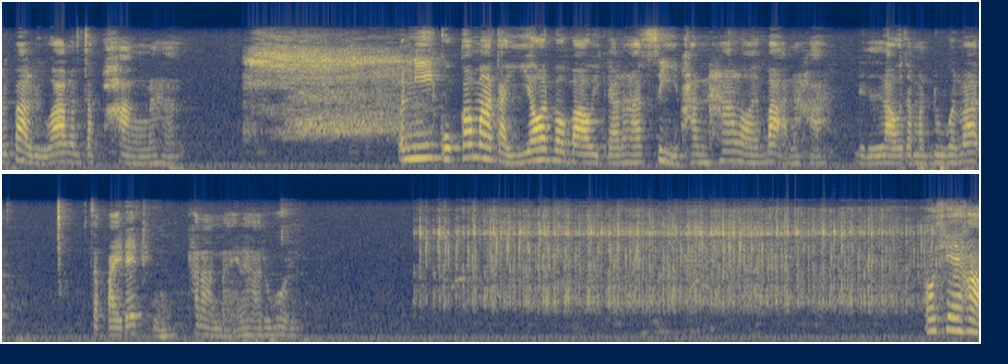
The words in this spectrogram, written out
หรือเปล่าหรือว่ามันจะพังนะคะ วันนี้กุ๊กก็มากับยอดเบาๆอีกแล้วนะคะ 4,500 บาทนะคะ เดี๋ยวเราจะมาดูกันว่าจะไปได้ถึงขนาดไหนนะคะ ทุกคน โอเคค่ะ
